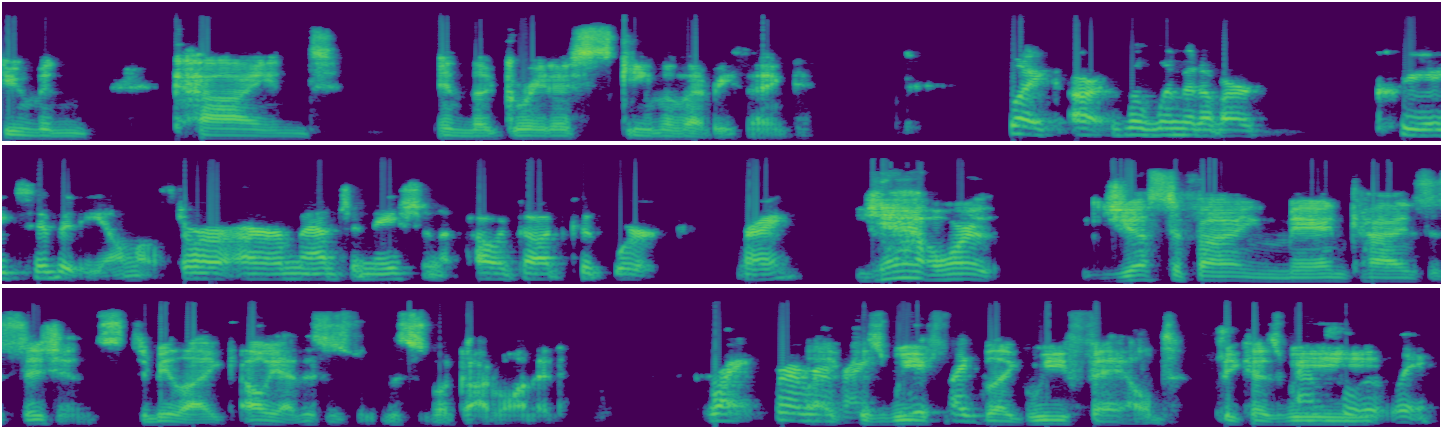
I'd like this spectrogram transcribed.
humankind in the greater scheme of everything. Like our, the limit of our creativity almost, or our imagination of how a God could work, right? Yeah, or justifying mankind's decisions to be like, oh yeah, this is this is what God wanted, Right, right, right, right. because we like like we failed because we absolutely.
